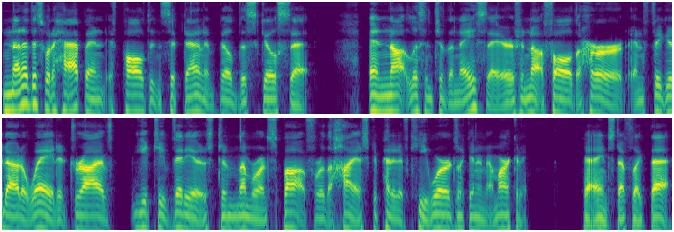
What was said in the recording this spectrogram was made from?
none of this would have happened if Paul didn't sit down and build this skill set and not listen to the naysayers and not follow the herd and figured out a way to drive YouTube videos to number one spot for the highest competitive keywords like internet marketing. Okay. And stuff like that.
